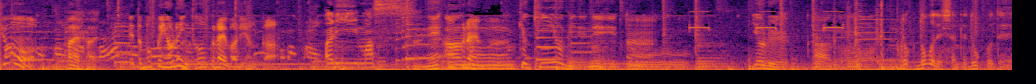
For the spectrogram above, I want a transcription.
今日、はいはい。えっと、僕夜にトークライブあるやんか。ありますね。あの今日金曜日でねえっと、うん。夜あのどどこでしたっけ？どこで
